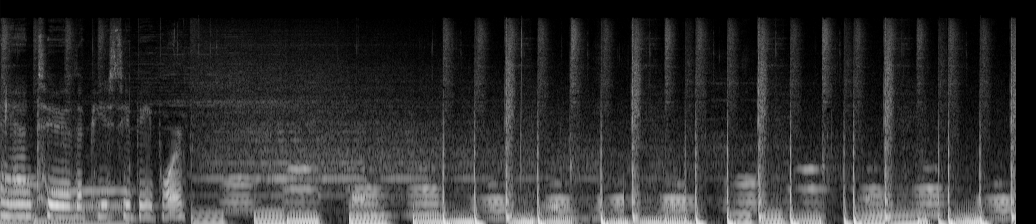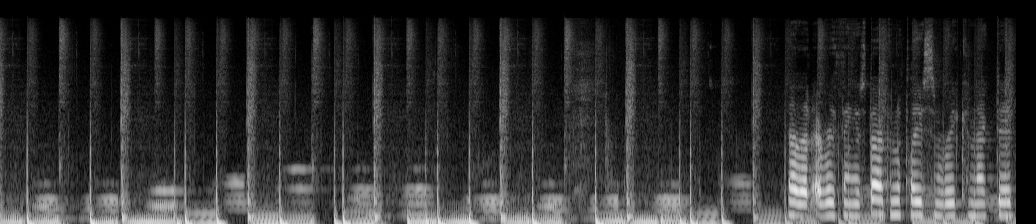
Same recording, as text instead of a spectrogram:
and to the PCB board. That everything is back into place and reconnected,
